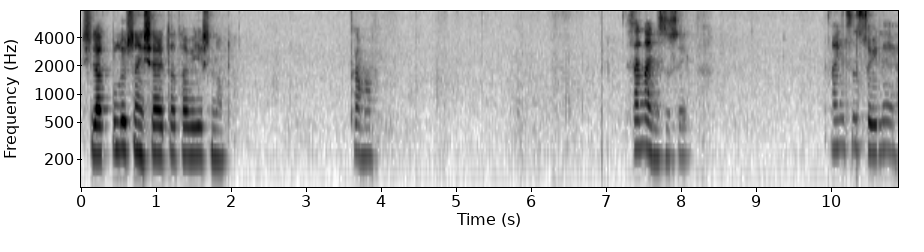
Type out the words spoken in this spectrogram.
Silah bulursan işaret atabilirsin abla. Tamam. Sen de aynısını söyle. Aynısını söyle.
